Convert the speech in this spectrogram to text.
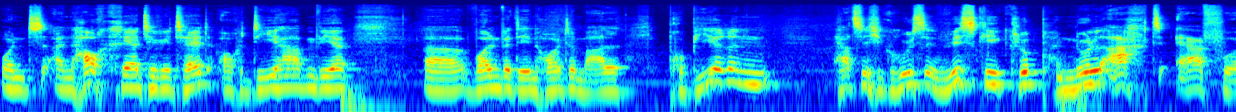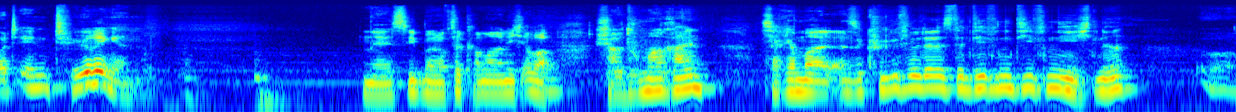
und ein Hauch Kreativität, auch die haben wir, äh, wollen wir den heute mal probieren. Herzliche Grüße, Whisky Club 08 Erfurt in Thüringen. Ne, das sieht man auf der Kamera nicht, aber schau du mal rein. Sag ja mal, also Kügelfilter ist der definitiv nicht, ne? Oh.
